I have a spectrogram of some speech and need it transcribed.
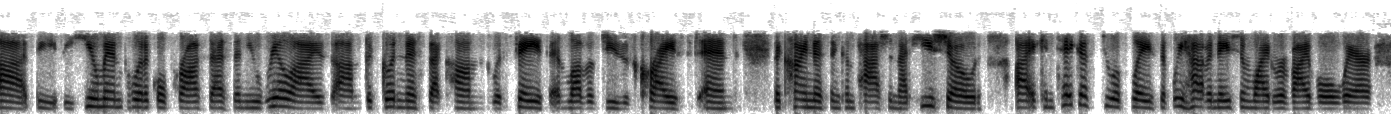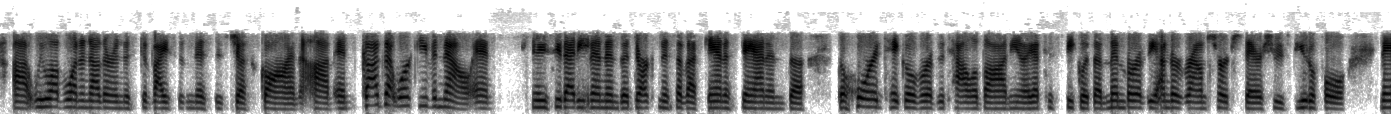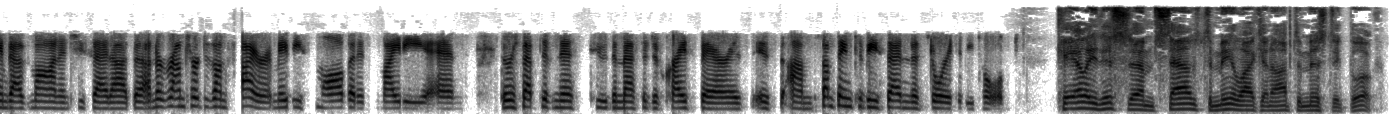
uh, the the human political process, and you realize um, the goodness that comes with faith and love of Jesus Christ, and the kindness and compassion that He showed, uh, it can take us to a place if we have a nationwide revival where uh, we love one another and this divisiveness is just gone. Um, and God's at work even now, and you know, you see that even in the darkness of Afghanistan and the the horrid takeover of the Taliban. You know, I got to speak with a member of the underground church there. She was beautiful, named Asman, and she said uh, the underground church is on fire. It may be small, but it's mighty, and the receptiveness to the message of Christ there is is um, something to be said and a story to be told. Kayleigh, this um, sounds to me like an optimistic book.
